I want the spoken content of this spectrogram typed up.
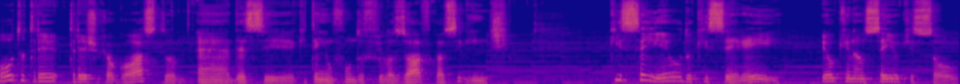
Outro tre trecho que eu gosto é desse que tem um fundo filosófico é o seguinte: Que sei eu do que serei, eu que não sei o que sou.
